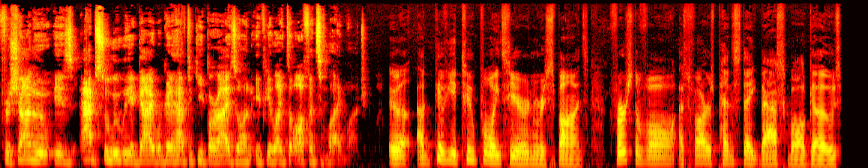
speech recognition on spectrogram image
Fashanu is absolutely a guy we're going to have to keep our eyes on if you like the offensive line watch. Uh, I'll give you two points here in response. First of all, as far as Penn State basketball goes,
